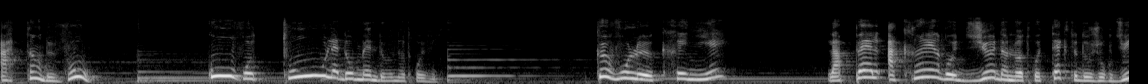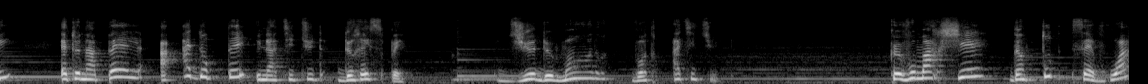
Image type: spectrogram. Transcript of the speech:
attend de vous? couvre tous les domaines de notre vie. Que vous le craignez, l'appel à craindre Dieu dans notre texte d'aujourd'hui est un appel à adopter une attitude de respect. Dieu demande votre attitude. Que vous marchiez dans toutes ses voies.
